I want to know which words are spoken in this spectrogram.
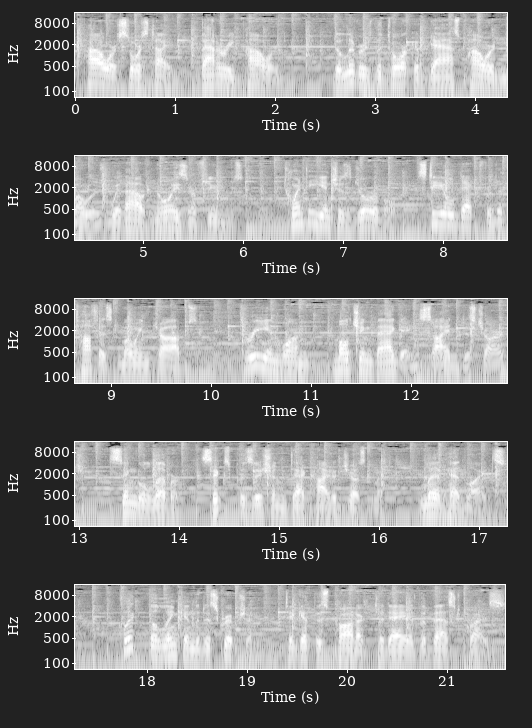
Power source type, battery powered. Delivers the torque of gas-powered mowers without noise or fumes. 20 inches durable, steel deck for the toughest mowing jobs. 3-in-1, mulching bagging side discharge, single lever, 6-position deck height adjustment, LED headlights. Click the link in the description to get this product today at the best price.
